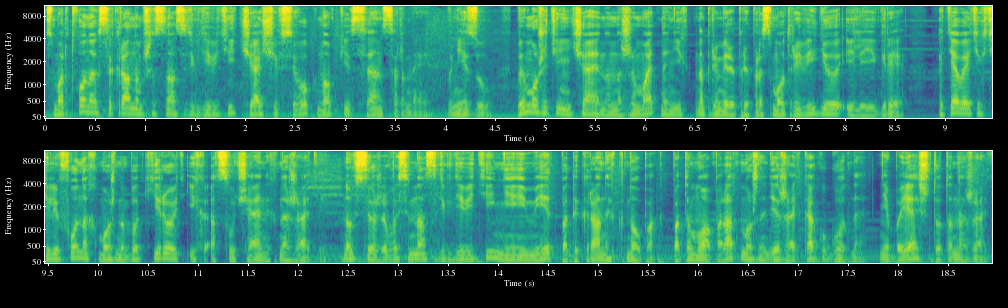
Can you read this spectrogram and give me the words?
В смартфонах с экраном 16 к 9 чаще всего кнопки сенсорные, внизу. Вы можете нечаянно нажимать на них, например при просмотре видео или игре, хотя в этих телефонах можно блокировать их от случайных нажатий. Но все же 18 к 9 не имеет подэкранных кнопок, потому аппарат можно держать как угодно, не боясь что-то нажать.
